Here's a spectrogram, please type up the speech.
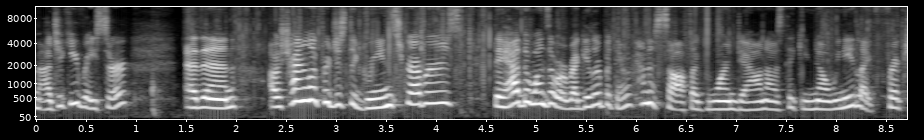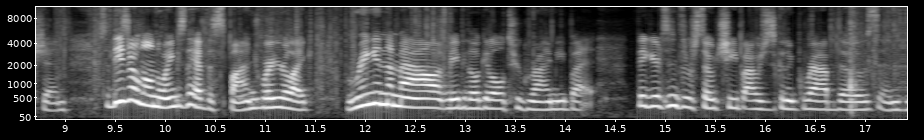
Magic Eraser. And then I was trying to look for just the green scrubbers They had the ones that were regular, but they were kind of soft, like worn down. I was thinking, no, we need like friction. So these are a little annoying because they have the sponge where you're like wringing them out. Maybe they'll get a little too grimy, but figured since they're so cheap, I was just gonna grab those and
